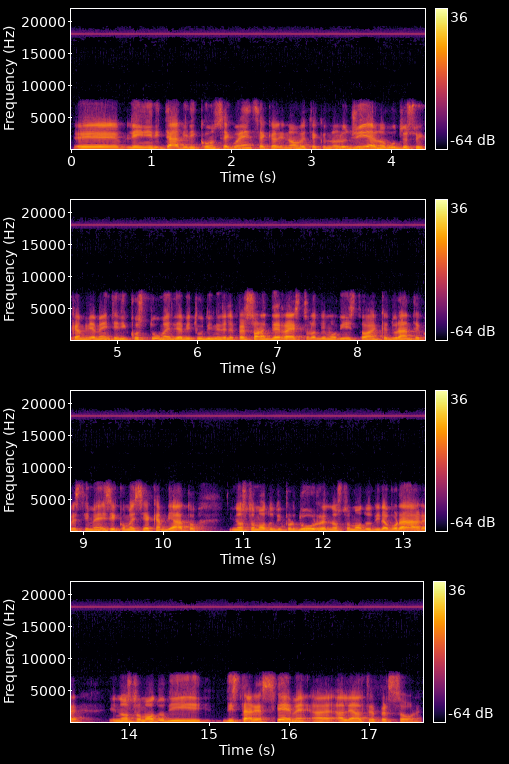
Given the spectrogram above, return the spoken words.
eh, le inevitabili conseguenze che le nuove tecnologie hanno avuto sui cambiamenti di costume e di abitudini delle persone. Del resto l'abbiamo visto anche durante questi mesi come si è cambiato il nostro modo di produrre, il nostro modo di lavorare, il nostro modo di, di stare assieme a, alle altre persone.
